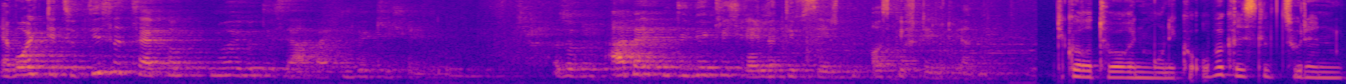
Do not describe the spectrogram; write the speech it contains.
Er wollte zu dieser Zeitpunkt nur über diese Arbeiten wirklich reden. Also Arbeiten, die wirklich relativ selten ausgestellt werden. Die Kuratorin Monika Oberchristl zu den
